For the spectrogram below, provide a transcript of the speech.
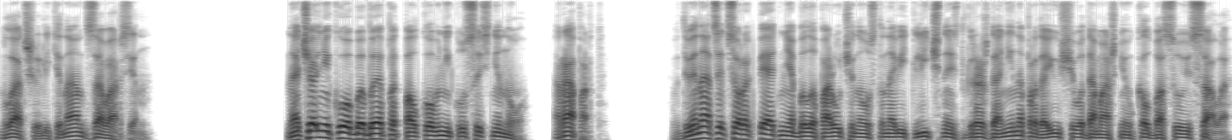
Младший лейтенант Заварзин. Начальнику ОББ подполковнику Соснину. Рапорт. В 12.45 мне было поручено установить личность гражданина, продающего домашнюю колбасу и сало.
